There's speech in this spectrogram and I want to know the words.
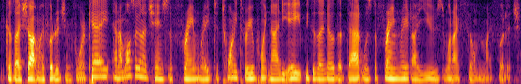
because I shot my footage in 4K and I'm also going to change the frame rate to 23.98 because I know that that was the frame rate I used when I filmed my footage.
